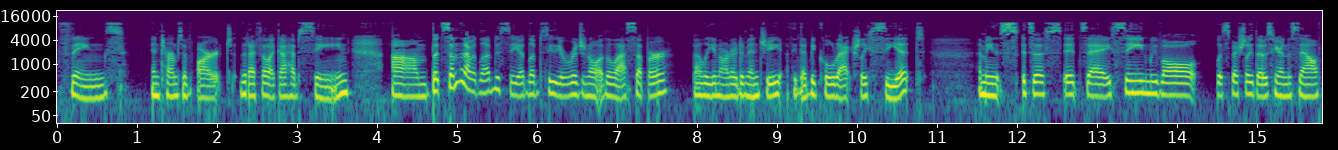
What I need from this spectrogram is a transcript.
things in terms of art that I feel like I have seen. Um, but some that I would love to see, I'd love to see the original of The Last Supper by Leonardo da Vinci. I think that'd be cool to actually see it. I mean, it's it's a it's a scene we've all, especially those here in the South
